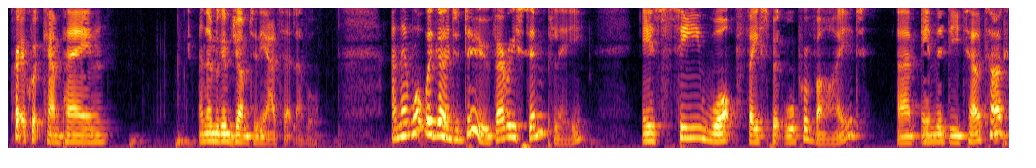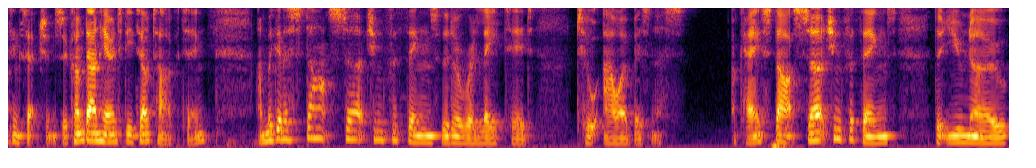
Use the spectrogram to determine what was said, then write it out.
Create a quick campaign, and then we're going to jump to the ad set level. And then what we're going to do, very simply, is see what Facebook will provide um, in the detailed targeting section. So come down here into detailed targeting, and we're going to start searching for things that are related to our business. Okay, start searching for things that you know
